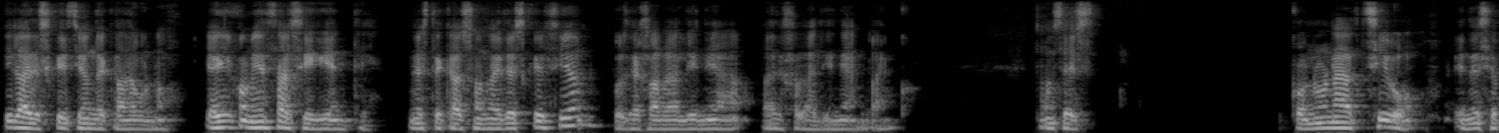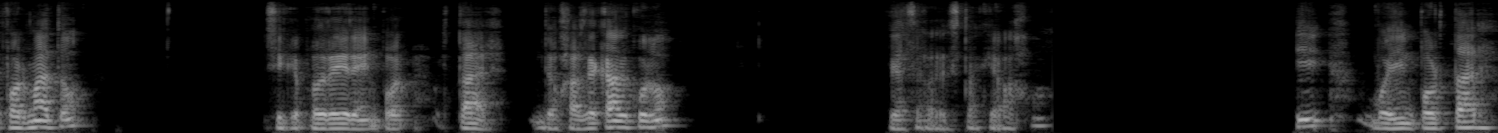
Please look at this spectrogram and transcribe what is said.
y la descripción de cada uno. Y aquí comienza el siguiente. En este caso no hay descripción, pues deja la línea, deja la línea en blanco. Entonces, con un archivo en ese formato, sí que podré importar de hojas de cálculo. Voy a cerrar esto aquí abajo. Y voy a importar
